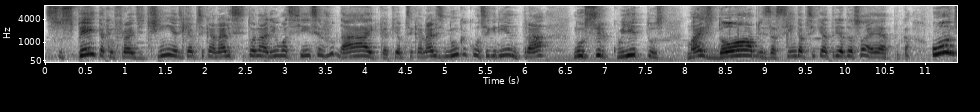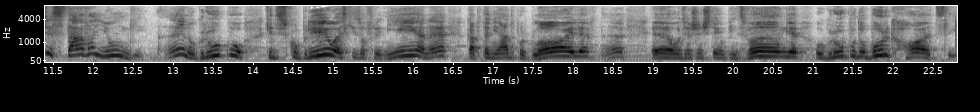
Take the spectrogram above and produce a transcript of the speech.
suspeita que o Freud tinha de que a psicanálise se tornaria uma ciência judaica, que a psicanálise nunca conseguiria entrar nos circuitos mais nobres assim da psiquiatria da sua época. Onde estava Jung? Né, no grupo que descobriu a esquizofrenia, né, capitaneado por Bloiler, né, é, onde a gente tem o Binswanger, o grupo do Burgholzli,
